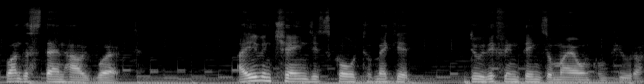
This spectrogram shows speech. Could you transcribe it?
to understand how it worked. I even changed its code to make it do different things on my own computer.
